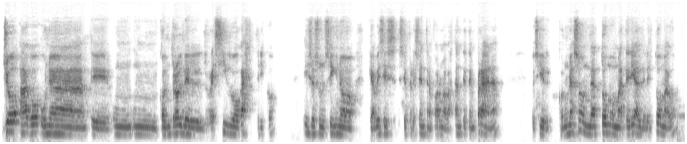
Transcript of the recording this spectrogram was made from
Yo hago una, eh, un, control del residuo gástrico, eso es un signo que a veces se presenta en forma bastante temprana, es decir, con una sonda tomo material del estómago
